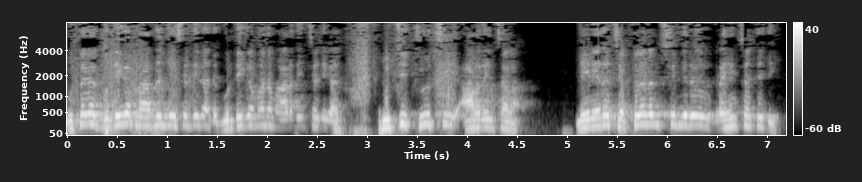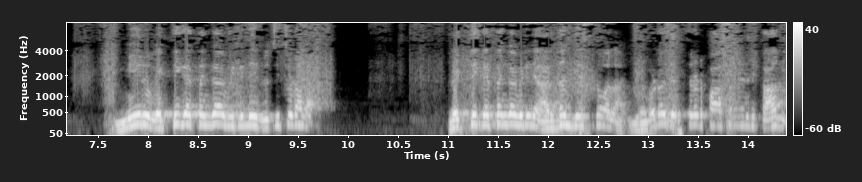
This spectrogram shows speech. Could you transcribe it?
ఉత్తగా గుడ్డిగా ప్రార్థన చేసేది కాదు. గుడ్డిగా మనం ఆరాధించేది కాదు. రుచి చూచి ఆరాధించాలా. నేనేదో చెప్తున్నానని మీరు గ్రహించద్దు ఇది మీరు వ్యక్తిగతంగా వీటిని రుచి చూడాలా? వ్యక్తిగతంగా వీటిని అర్థం చేసుకోవాలా? ఎవడో చెప్తున్నాడు పాస్ అనేది కాదు.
